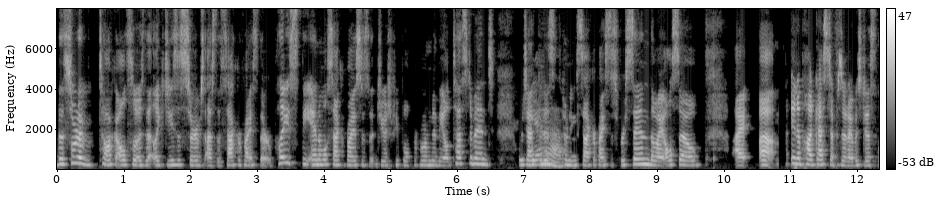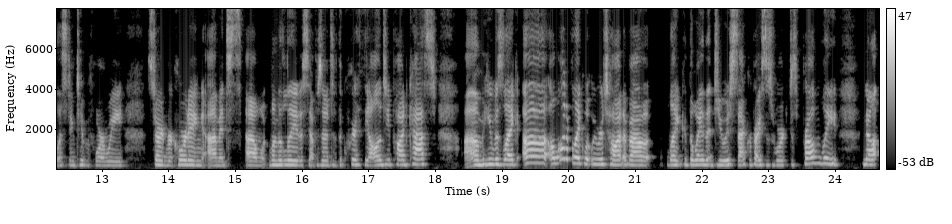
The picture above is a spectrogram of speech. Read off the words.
the sort of talk also is that like Jesus serves as the sacrifice that replaced the animal sacrifices that Jewish people performed in the Old Testament, which acted yeah. as atoning sacrifices for sin. Though I also, I um, in a podcast episode I was just listening to before we started recording, um, it's uh, one of the latest episodes of the Queer Theology podcast. Um, he was like, uh, a lot of like what we were taught about like the way that Jewish sacrifices worked is probably not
